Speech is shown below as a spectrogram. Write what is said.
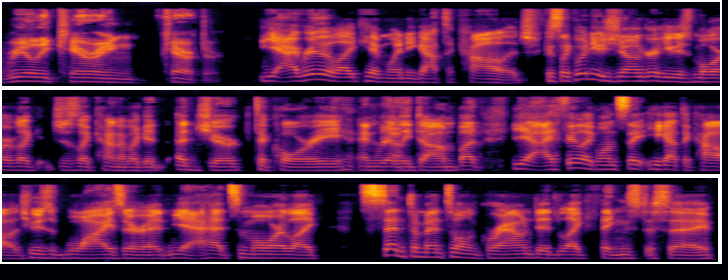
really caring character. yeah, I really like him when he got to college because, like, when he was younger, he was more of like just like kind of like a, a jerk to Corey and really dumb. But yeah, I feel like once they, he got to college, he was wiser and yeah, had some more like sentimental and grounded like things to say.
